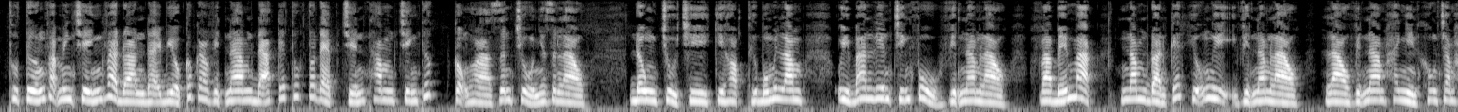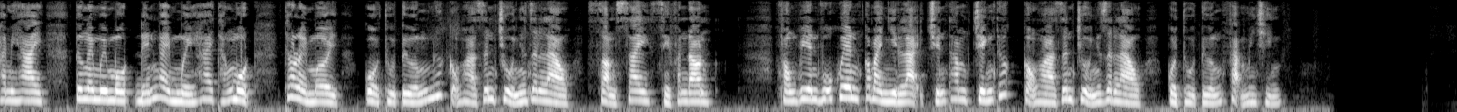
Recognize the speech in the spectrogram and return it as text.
Thủ tướng Phạm Minh Chính và đoàn đại biểu cấp cao Việt Nam đã kết thúc tốt đẹp chuyến thăm chính thức Cộng hòa Dân chủ Nhân dân Lào – đồng chủ trì kỳ họp thứ 45 Ủy ban Liên Chính phủ Việt Nam Lào và bế mạc năm đoàn kết hữu nghị Việt Nam Lào Lào Việt Nam 2022 từ ngày 11 đến ngày 12 tháng 1 theo lời mời của Thủ tướng nước Cộng hòa Dân chủ Nhân dân Lào Sòn Say Sì Phan Đon. Phóng viên Vũ Khuyên có bài nhìn lại chuyến thăm chính thức Cộng hòa Dân chủ Nhân dân Lào của Thủ tướng Phạm Minh Chính.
